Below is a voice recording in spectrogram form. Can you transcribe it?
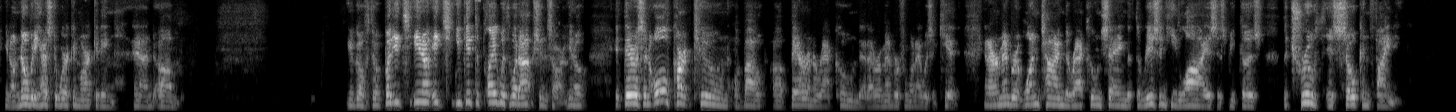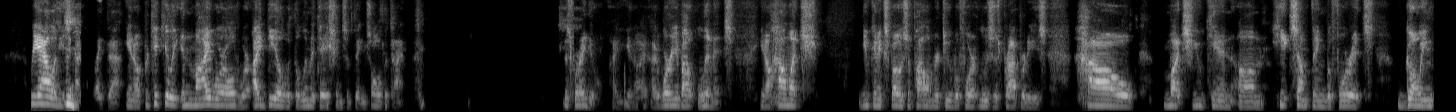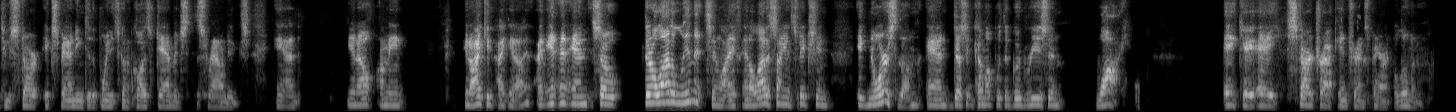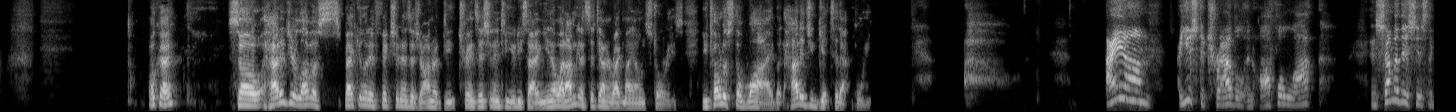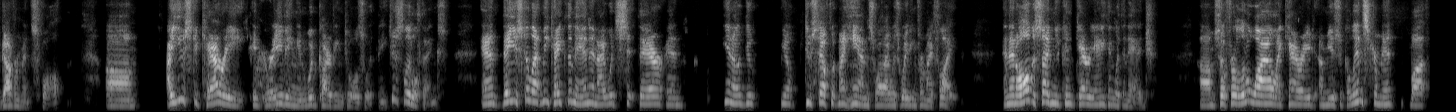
you know, nobody has to work in marketing, and um, you go through. But it's you know, it's you get to play with what options are. You know, there is an old cartoon about a bear and a raccoon that I remember from when I was a kid. And I remember at one time the raccoon saying that the reason he lies is because the truth is so confining. Reality is hmm. kind of like that, you know, particularly in my world where I deal with the limitations of things all the time. This is what I do. I, you know, I, I worry about limits. You know, how much you can expose a polymer to before it loses properties, how much you can um, heat something before it's going to start expanding to the point it's going to cause damage to the surroundings. And, you know, I mean, you know, I can, I, you know, I, and, and so there are a lot of limits in life, and a lot of science fiction ignores them and doesn't come up with a good reason why, aka Star Trek in transparent aluminum. Okay. So, how did your love of speculative fiction as a genre de- transition into you deciding, you know what, I'm going to sit down and write my own stories? You told us the why, but how did you get to that point? I um I used to travel an awful lot, and some of this is the government's fault. Um, I used to carry engraving and wood carving tools with me, just little things, and they used to let me take them in, and I would sit there and you know do you know, do stuff with my hands while I was waiting for my flight. And then all of a sudden, you couldn't carry anything with an edge. Um, so for a little while, I carried a musical instrument, but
